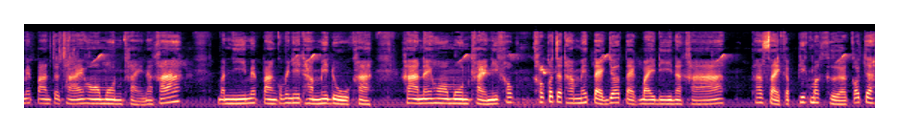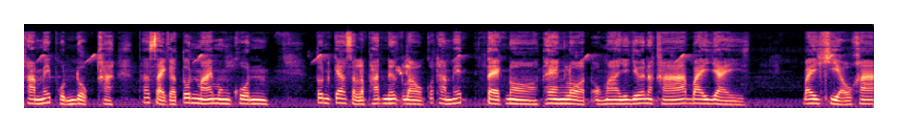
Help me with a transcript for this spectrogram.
แม่ปานจะใช้ฮอร์โมนไข่นะคะ วันนี้แม่ปางก็ไม่ได้ทำให้ดูค่ะ ค่ะในฮอร์โมนไข่นี้เขาเขาก็จะทำให้แตกยอดแตกใบดีนะคะ ถ้าใส่กับพริกมะเขือก็จะทำให้ผลดกค่ะ ถ้าใส่กับต้นไม้มงคล ต้นแก้วสารพัดนึกเราก็ทำให้แตกหน่อแทงหลอดออกมาเยอะๆนะคะ ใบใหญ่ ใบเขียวค่ะ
